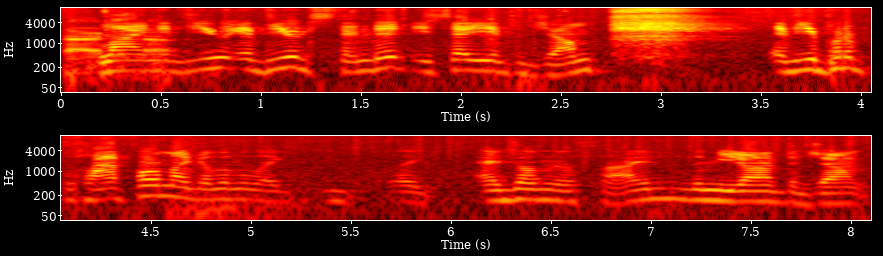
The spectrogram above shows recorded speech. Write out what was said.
No, Line, if you if you extend it, you say you have to jump. If you put a platform like a little like like edge on the side, then you don't have to jump.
